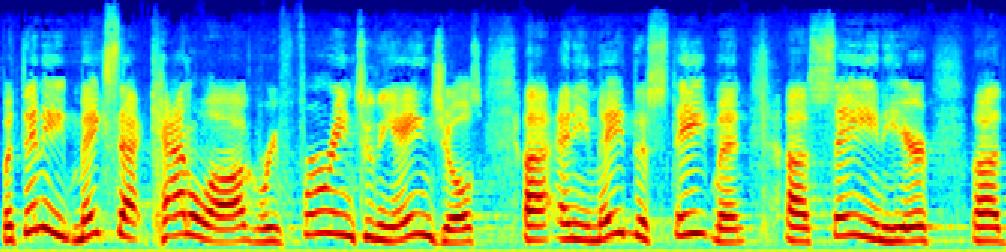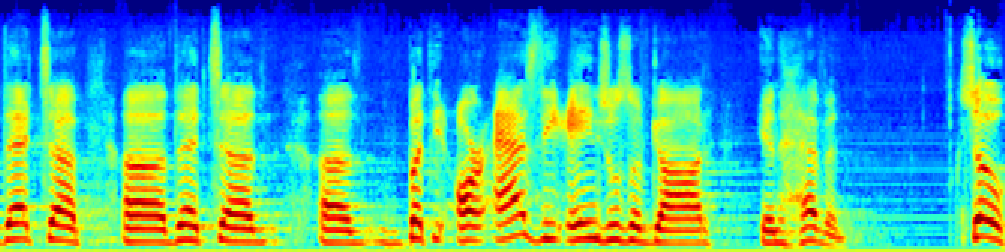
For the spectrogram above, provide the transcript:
But then he makes that catalog referring to the angels, uh, and he made the statement uh, saying here uh, that, uh, uh, that uh, but the, are as the angels of God in heaven. So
